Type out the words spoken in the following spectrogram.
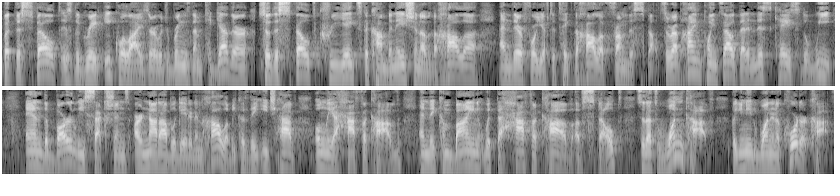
But the spelt is the great equalizer which brings them together. So the spelt creates the combination of the challah and therefore you have to take the challah from the spelt. So Rab Chaim points out that in this case, the wheat and the barley sections are not obligated in challah because they each have only a half a kav and they combine with the half a kav of spelt. So that's one kav, but you need one and a quarter kav.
